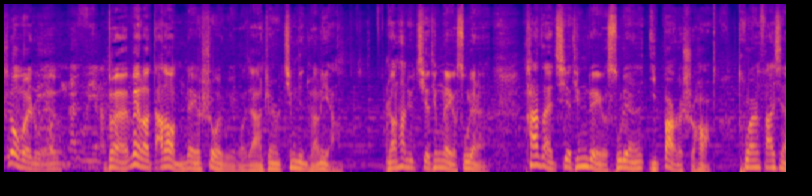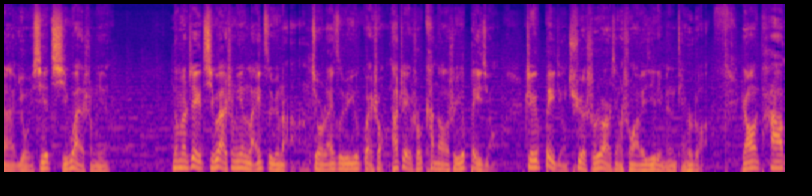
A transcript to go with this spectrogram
社会主义，对，为了达到我们这个社会主义国家，真是倾尽全力啊。然后他去窃听这个苏联人，他在窃听这个苏联人一半的时候，突然发现有一些奇怪的声音。那么这个奇怪的声音来自于哪儿？就是来自于一个怪兽。他这个时候看到的是一个背景，这个背景确实有点像《生化危机》里面的舔食者。然后他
